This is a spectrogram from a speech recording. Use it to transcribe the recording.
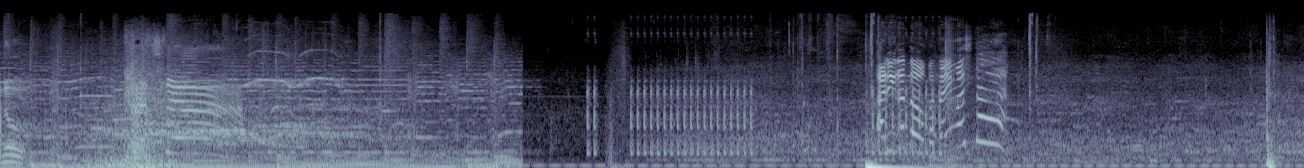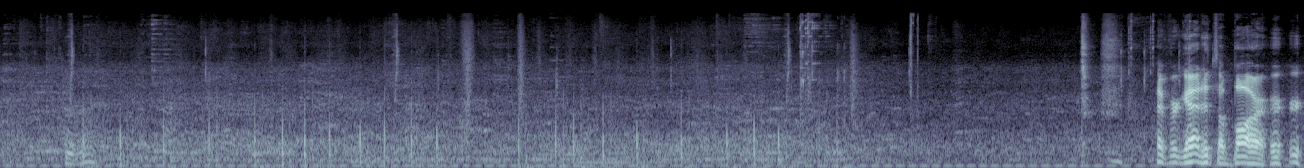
俺の勝ちだありがとうございました I forgot it's a bar.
